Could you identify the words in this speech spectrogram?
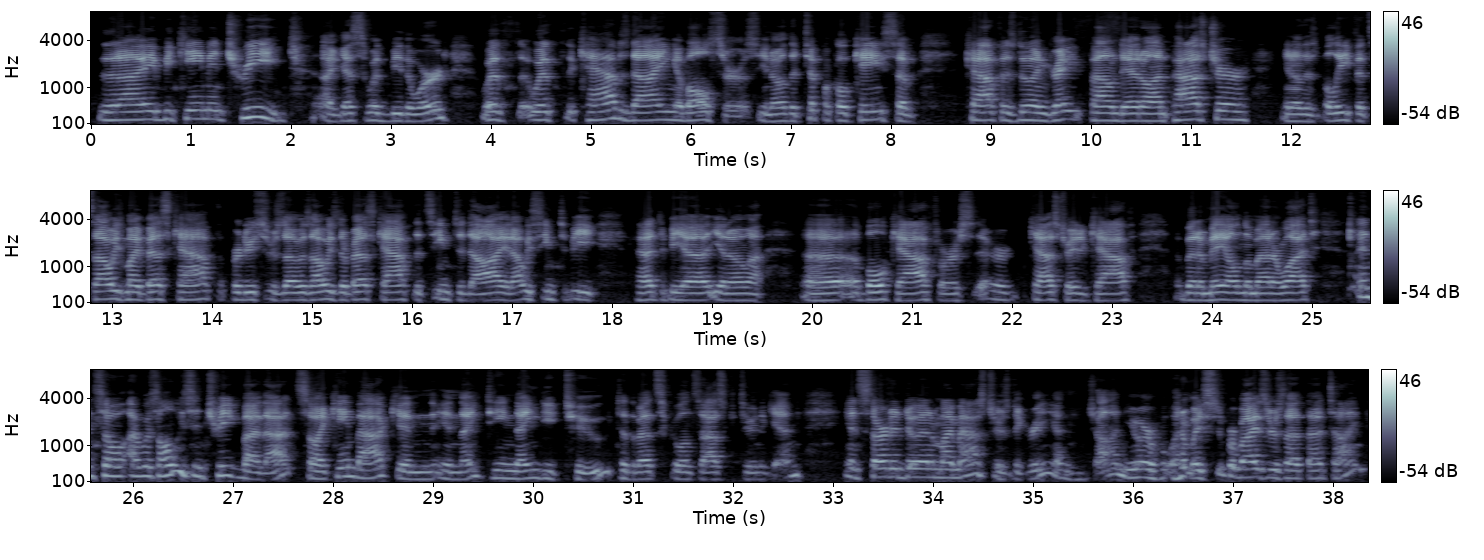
that I became intrigued, I guess would be the word, with with the calves dying of ulcers. You know, the typical case of calf is doing great, found dead on pasture you know, this belief it's always my best calf. The producers, oh, was always their best calf that seemed to die. It always seemed to be, had to be a, you know, a, a bull calf or, or castrated calf, but a male no matter what. And so I was always intrigued by that. So I came back in, in 1992 to the vet school in Saskatoon again and started doing my master's degree. And John, you were one of my supervisors at that time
